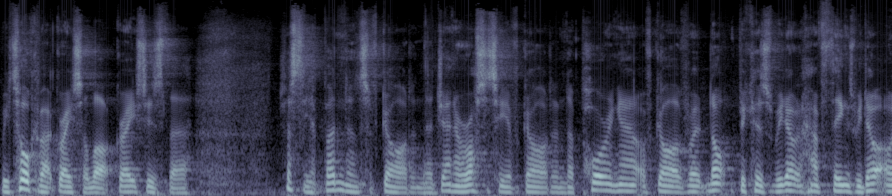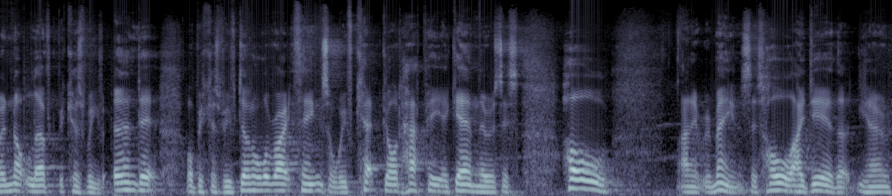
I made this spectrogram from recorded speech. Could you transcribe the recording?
we talk about grace a lot. Grace is the, just the abundance of God and the generosity of God and the pouring out of God. We're not because we don't have things, we don't, we're not loved because we've earned it or because we've done all the right things or we've kept God happy. Again, there is this whole and it remains. This whole idea that you know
